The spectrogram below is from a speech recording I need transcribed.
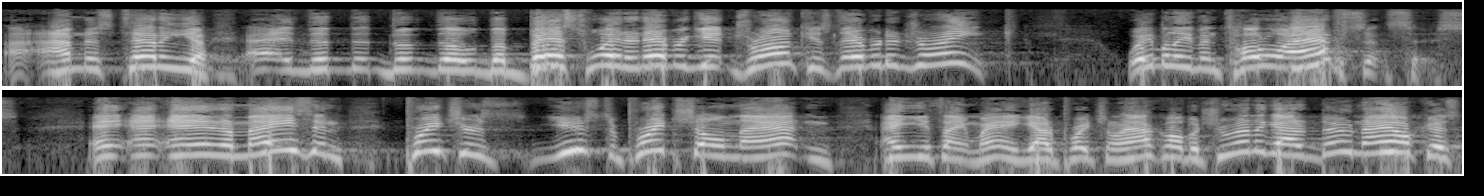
I, am just telling you, uh, the, the, the, the best way to never get drunk is never to drink. We believe in total absences. And, and, and, amazing, preachers used to preach on that, and, and you think, man, you got to preach on alcohol, but you really got to do now because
